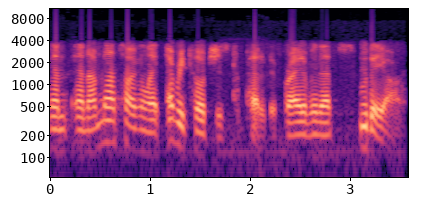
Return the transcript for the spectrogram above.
and and I'm not talking like every coach is competitive, right? I mean that's who they are.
